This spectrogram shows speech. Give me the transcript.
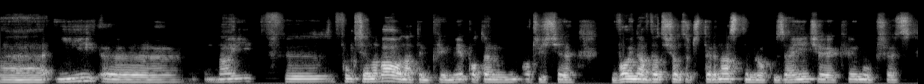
e, i, e, no i funkcjonowało na tym Krymie. Potem oczywiście wojna w 2014 roku, zajęcie Krymu przez,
